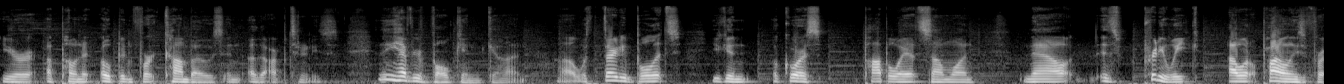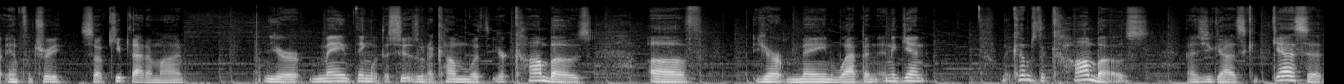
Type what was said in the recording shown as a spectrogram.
your opponent open for combos and other opportunities. And then you have your Vulcan gun. Uh, with 30 bullets, you can, of course, pop away at someone. Now, it's pretty weak. I would probably use it for infantry, so keep that in mind. Your main thing with the suit is going to come with your combos of your main weapon. And again, when it comes to combos, as you guys could guess it,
